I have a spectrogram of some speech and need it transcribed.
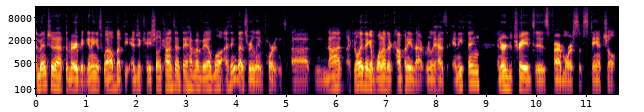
I mentioned at the very beginning as well, but the educational content they have available, I think that's really important. Uh, not, I can only think of one other company that really has anything, and Earn to Trades is far more substantial.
